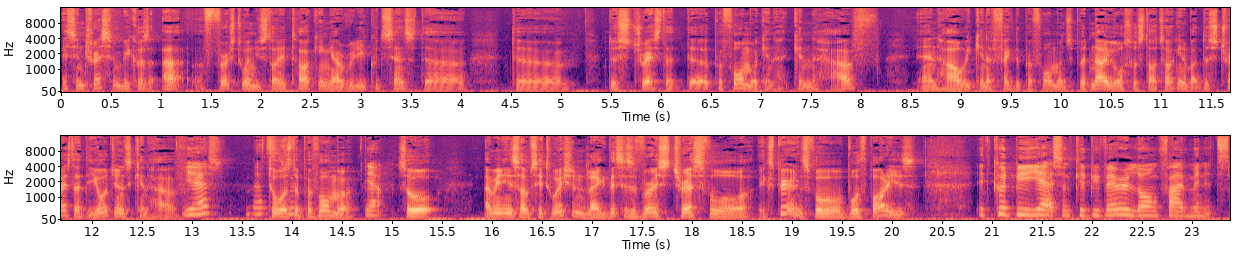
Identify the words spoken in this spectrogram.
It's interesting because uh, first when you started talking, I really could sense the the the stress that the performer can can have and how it can affect the performance. But now you also start talking about the stress that the audience can have yes towards the performer. yeah So, I mean, in some situation, like this is a very stressful experience for both parties. it could be yes and could be very long five minutes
